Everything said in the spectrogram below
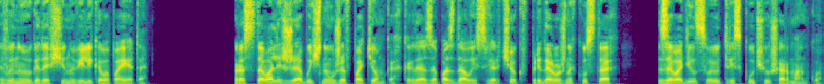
в иную годовщину великого поэта. Расставались же обычно уже в потемках, когда запоздалый сверчок в придорожных кустах заводил свою трескучую шарманку.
